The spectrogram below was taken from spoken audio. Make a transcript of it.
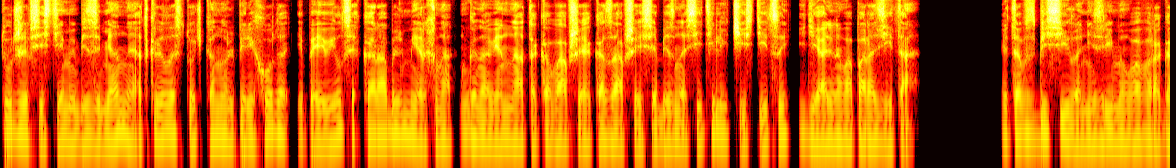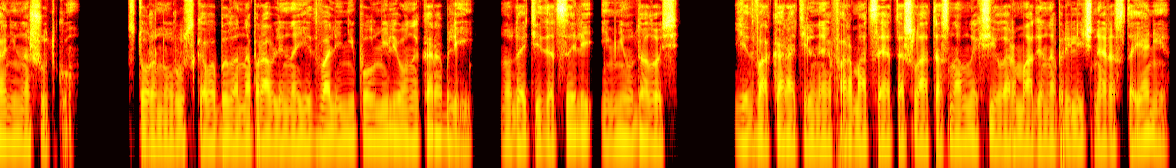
Тут же в системе безымянной открылась точка ноль перехода и появился корабль Мерхна, мгновенно атаковавший оказавшиеся без носителей частицы идеального паразита. Это взбесило незримого врага не на шутку. В сторону русского было направлено едва ли не полмиллиона кораблей, но дойти до цели им не удалось. Едва карательная формация отошла от основных сил армады на приличное расстояние,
